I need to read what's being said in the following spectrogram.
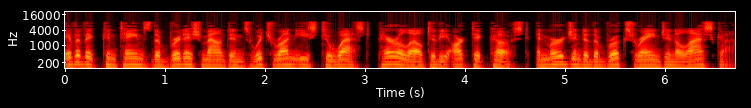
Ivvavik contains the British Mountains which run east to west, parallel to the Arctic coast, and merge into the Brooks Range in Alaska.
